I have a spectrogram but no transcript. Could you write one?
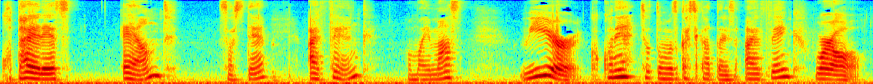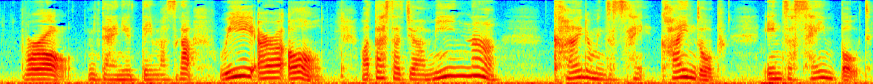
答えです。and そして I think 思います。We're ここね、ちょっと難しかったです。I think we're all we're all みたいに言っていますが we are all 私たちはみんな kind of in the same kind of in the same boat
